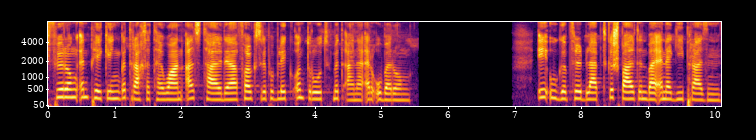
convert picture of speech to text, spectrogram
Führung in Peking betrachtet Taiwan als Teil der Volksrepublik und droht mit einer Eroberung. EU-Gipfel bleibt gespalten bei Energiepreisen.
